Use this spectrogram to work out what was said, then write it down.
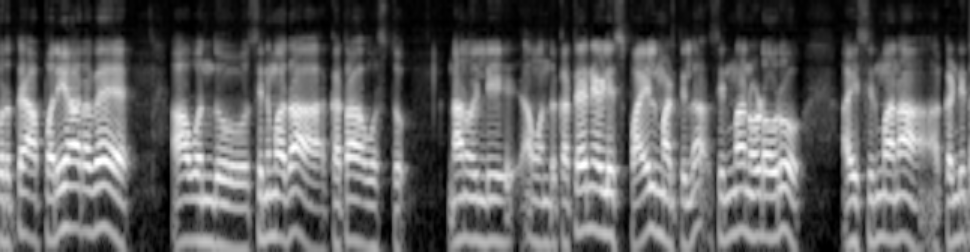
ಬರುತ್ತೆ. ಆ ಪರಿಹಾರವೇ ಆ ಒಂದು ಸಿನಿಮಾದ ಕಥಾ ವಸ್ತು ನಾನು ಇಲ್ಲಿ ಒಂದು ಕಥೆನೇ ಹೇಳಿ ಸ್ಪಾಯಿಲ್ ಮಾಡ್ತಿಲ್ಲ. ಸಿನಿಮಾ ನೋಡೋರು ಈ ಸಿನಿಮಾನ ಖಂಡಿತ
